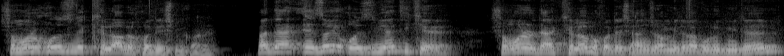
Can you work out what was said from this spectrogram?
شما رو عضو کلاب خودش می‌کنه. و در ازای عضویتی که شما رو در کلاب خودش انجام میده و ورود میده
